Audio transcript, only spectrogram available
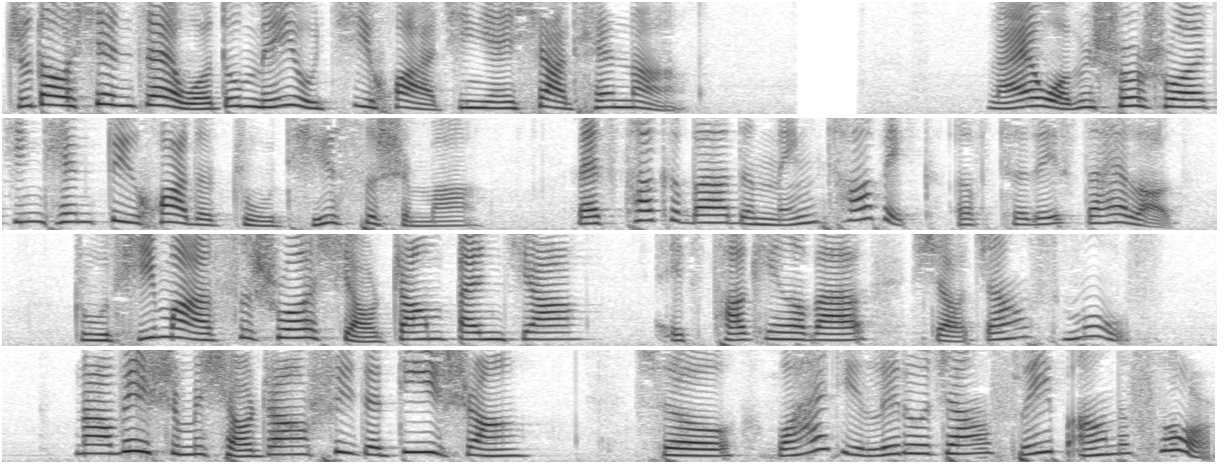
直到现在我都没有计划今年夏天呢。来，我们说说今天对话的主题是什么？Let's talk about the main topic of today's dialogue. 主题嘛是说小张搬家。It's talking about 小张's move. 那为什么小张睡在地上？ So why did little John sleep on the floor?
